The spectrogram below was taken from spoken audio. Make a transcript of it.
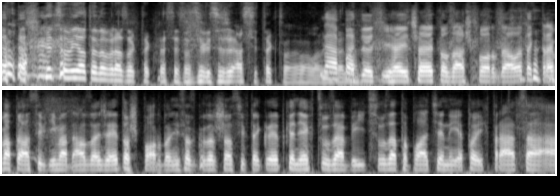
keď som videl ten obrázok, tak presne som si myslel, že asi takto nemohla vyzerať. Napadne ti, hej, čo je to za šport, ale tak treba to asi vnímať naozaj, že je to šport. Oni sa v skutočnosti v tej klietke nechcú zabiť, sú za to platení, je to ich práca a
